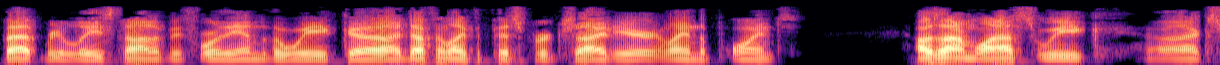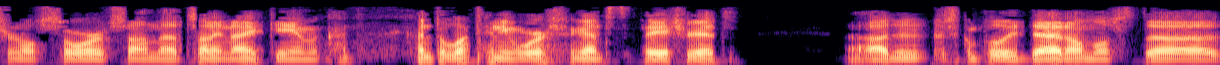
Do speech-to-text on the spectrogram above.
bet released on it before the end of the week. Uh, I definitely like the Pittsburgh side here, laying the points. I was on them last week, uh, external source on that Sunday night game. Couldn't, couldn't look any worse against the Patriots. Uh, just completely dead, almost, uh, I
